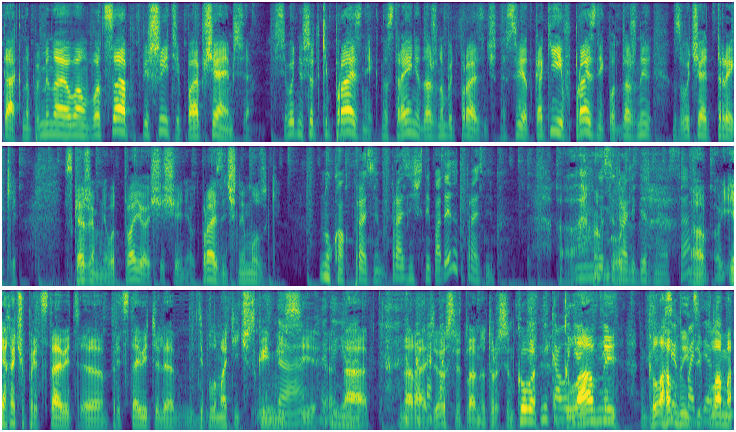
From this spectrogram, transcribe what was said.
Так, напоминаю вам WhatsApp, пишите, пообщаемся. Сегодня все-таки праздник, настроение должно быть праздничное. Свет, какие в праздник вот должны звучать треки? Скажи мне, вот твое ощущение, вот праздничной музыки. Ну как праздник? Праздничный под этот праздник? Мы сыграли Бернеса. А, Я хочу представить э, представителя дипломатической Да, миссии это на, на радио Светлану Трусенкова. Никого главный главный Всех дипломат.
